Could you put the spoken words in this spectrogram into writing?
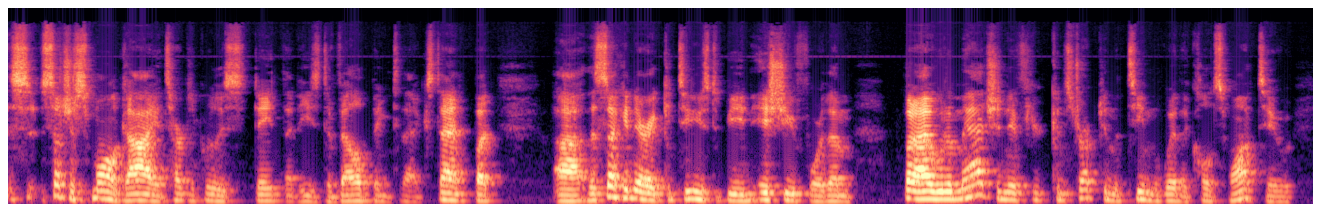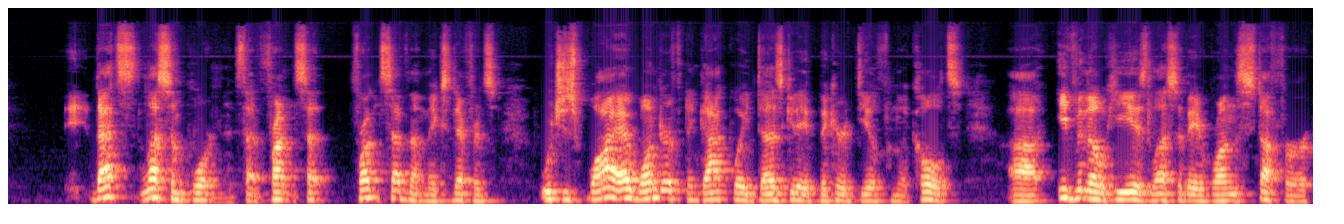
such a small guy. It's hard to really state that he's developing to that extent. But uh, the secondary continues to be an issue for them. But I would imagine if you're constructing the team the way the Colts want to, that's less important. It's that front set, front seven that makes a difference, which is why I wonder if Ngakoue does get a bigger deal from the Colts, uh, even though he is less of a run stuffer,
